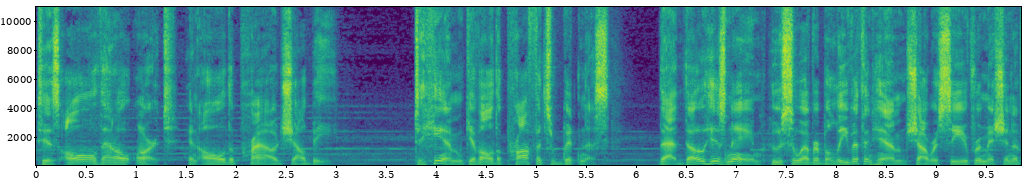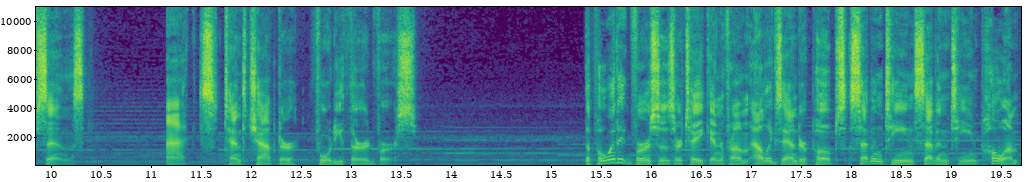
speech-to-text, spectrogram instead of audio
Tis all thou art, and all the proud shall be. To him give all the prophets witness, that though his name whosoever believeth in him shall receive remission of sins. Acts 10th chapter, 43rd verse. The poetic verses are taken from Alexander Pope's 1717 poem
